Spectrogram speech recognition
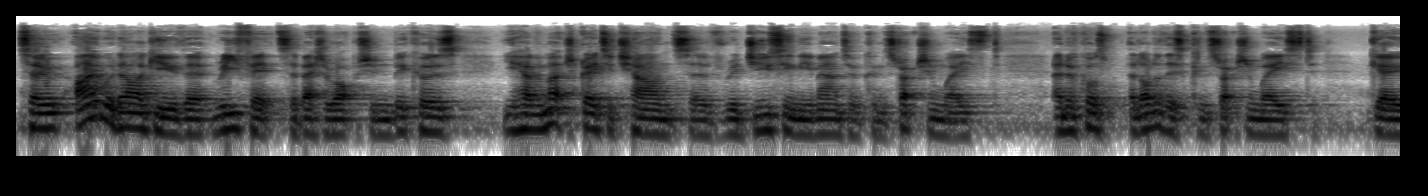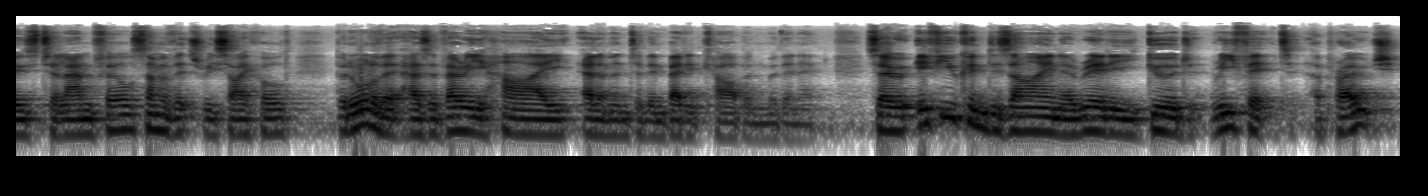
So I would argue that refit's a better option because you have a much greater chance of reducing the amount of construction waste. And of course, a lot of this construction waste goes to landfill, some of it's recycled, but all of it has a very high element of embedded carbon within it. So if you can design a really good refit approach,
